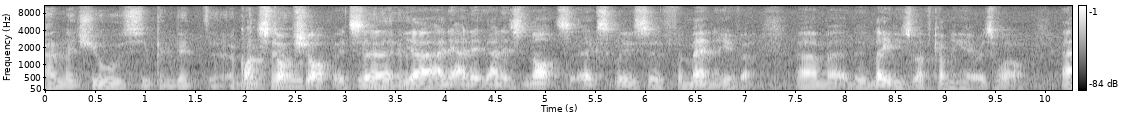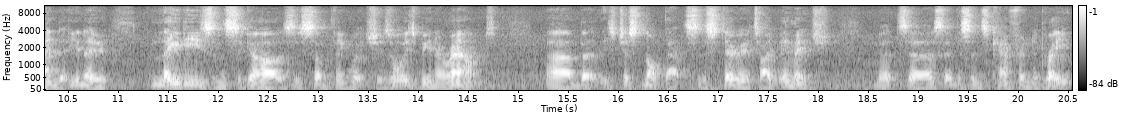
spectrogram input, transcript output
handmade shoes. You can get uh, a One stop shop. It's Yeah, uh, yeah. yeah, and it, and it, and it's not exclusive for men either. Um, uh, the ladies love coming here as well, and you know, ladies and cigars is something which has always been around, um, but it's just not that sort of stereotype image. But uh, so ever since Catherine the Great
